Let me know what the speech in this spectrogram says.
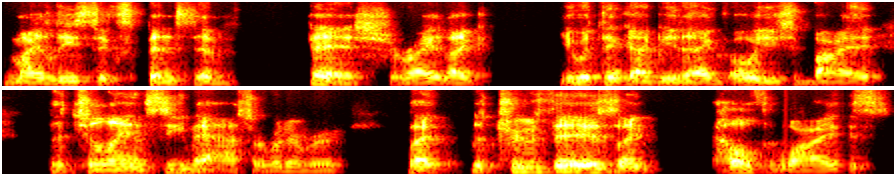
my least expensive fish, right? Like you would think I'd be like, oh, you should buy the Chilean sea bass or whatever. But the truth is, like health wise,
